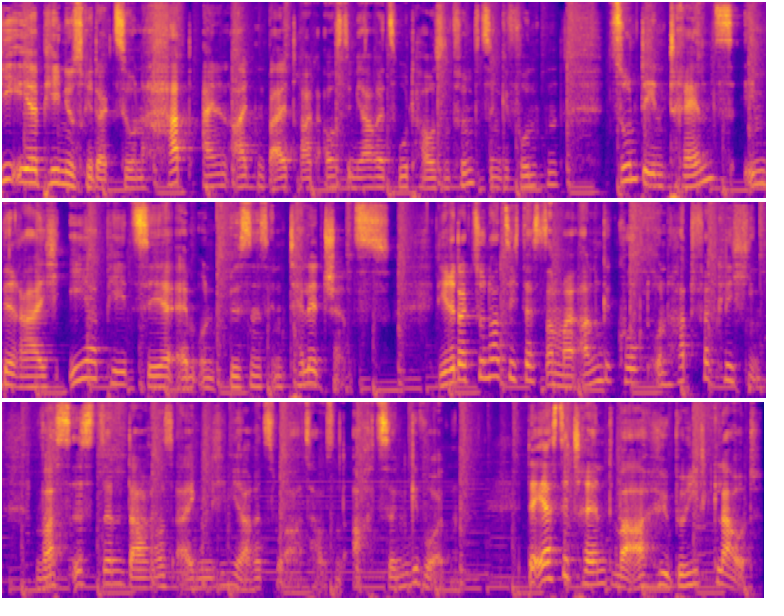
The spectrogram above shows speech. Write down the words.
Die ERP News Redaktion hat einen alten Beitrag aus dem Jahre 2015 gefunden zu den Trends im Bereich ERP, CRM und Business Intelligence. Die Redaktion hat sich das dann mal angeguckt und hat verglichen, was ist denn daraus eigentlich im Jahre 2018 geworden. Der erste Trend war Hybrid Cloud.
